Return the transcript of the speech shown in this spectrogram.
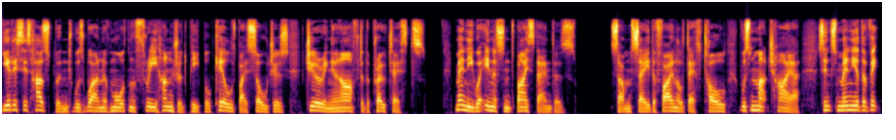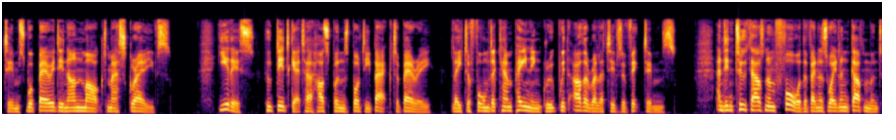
Yiris's husband was one of more than 300 people killed by soldiers during and after the protests. Many were innocent bystanders. Some say the final death toll was much higher, since many of the victims were buried in unmarked mass graves. Yiris, who did get her husband's body back to bury, later formed a campaigning group with other relatives of victims. And in 2004, the Venezuelan government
